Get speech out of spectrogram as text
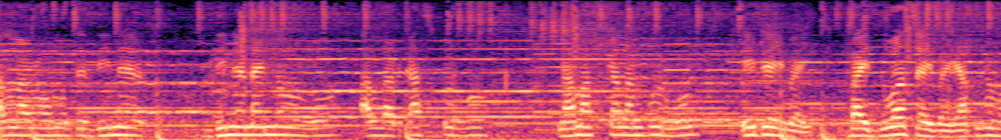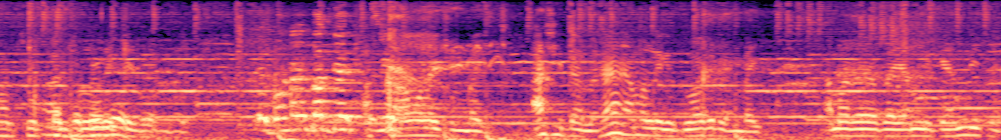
আল্লাহর রহমতে দিনের দিনে নাইমা হব আল্লাহর কাজ করব নামাজ কালাম করব এইটাই ভাই। ভাই দোয়া চাই ভাই আপনি আমার ছোট কান রেখে দেন। ভাই আসসালামু আলাইকুম ভাই। আসি তাহলে হ্যাঁ আমার লেগে দোয়া করেন ভাই। আমার ভাই আপনি জ্ঞান দিচ্ছেন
